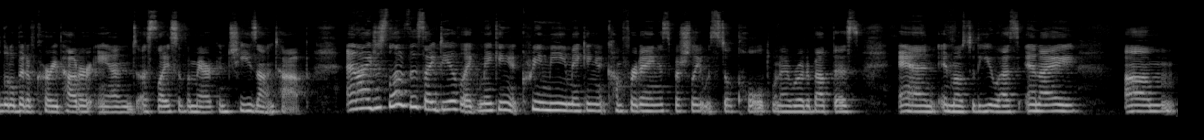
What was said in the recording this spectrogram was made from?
little bit of curry powder and a slice of American cheese on top. And I just love this idea of like making it creamy, making it comforting, especially it was still cold when I wrote about this and in most of the US. And I um,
